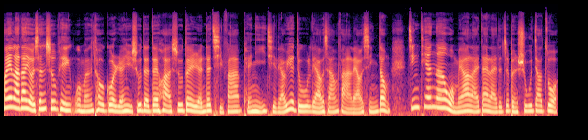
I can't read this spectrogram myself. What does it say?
欢迎来到有声书评，我们透过人与书的对话，书对人的启发，陪你一起聊阅读、聊想法、聊行动。今天呢，我们要来带来的这本书叫做《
